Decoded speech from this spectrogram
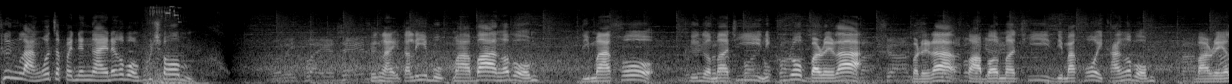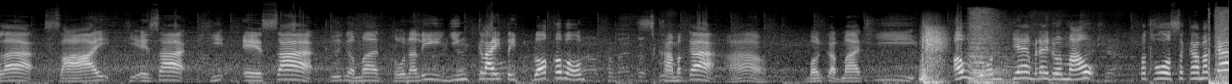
ครึ่งหลังว่าจะเป็นยังไงนะครับผมคุณผู้ชม ครึ่งหลังอิตาลีบุกมาบ้างครับผมดิมาโคคืนกลับมาที่นิโคโรบาเรล่าบาเรล่าฝ่าบอลมาที่ดิมาโคอีกครั้งครับผมบาเรล่าซ้ายคิเอซ่าคิเอซ่าคืนกลับมาโทนาลี่ยิงไกลติดบล็อกครับผมสคามาก้าอ้าวบอลกลับมาที่เอ้าโดนแย่งไม่ได้โดนเมาส์ปะโทสกามาก้า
